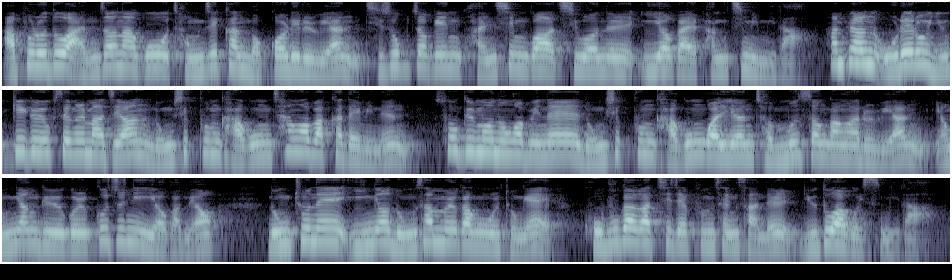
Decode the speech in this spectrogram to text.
앞으로도 안전하고 정직한 먹거리를 위한 지속적인 관심과 지원을 이어갈 방침입니다. 한편 올해로 6기 교육생을 맞이한 농식품 가공 창업 아카데미는 소규모 농업인의 농식품 가공 관련 전문성 강화를 위한 역량 교육을 꾸준히 이어가며 농촌의 잉여 농산물 가공을 통해 고부가 가치 제품 생산을 유도하고 있습니다.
